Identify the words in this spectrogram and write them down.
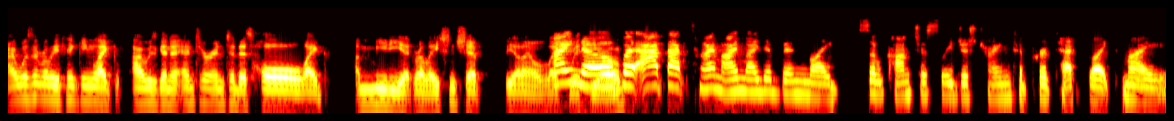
I wasn't really thinking like I was gonna enter into this whole like immediate relationship, you know, like I know, you. but at that time, I might have been like subconsciously just trying to protect like my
